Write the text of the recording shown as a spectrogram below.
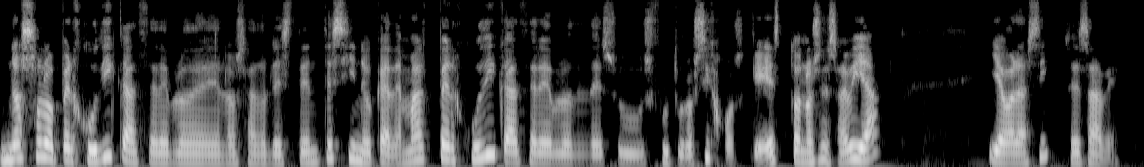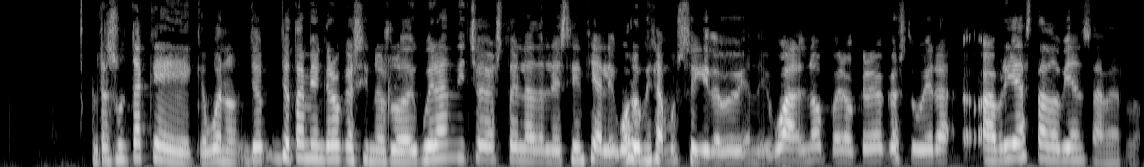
no solo perjudica el cerebro de los adolescentes, sino que además perjudica el cerebro de sus futuros hijos, que esto no se sabía y ahora sí, se sabe resulta que, bueno, yo, yo, también creo que si nos lo hubieran dicho esto en la adolescencia, al igual hubiéramos seguido bebiendo igual, ¿no? Pero creo que estuviera, habría estado bien saberlo.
